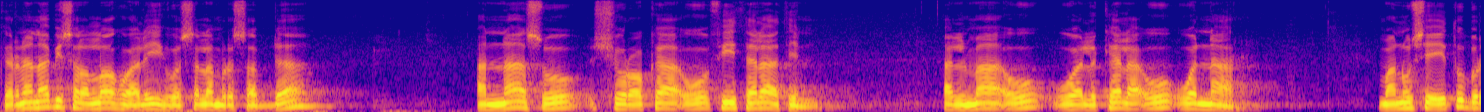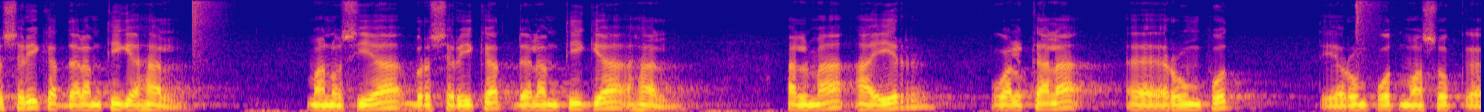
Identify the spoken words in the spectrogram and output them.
Karena Nabi sallallahu alaihi wasallam bersabda, "An-nasu syuraka'u fi thalathin." Al-ma'u wal kala'u wan nar. Manusia itu berserikat dalam tiga hal. Manusia berserikat dalam tiga hal. Alma air wal kala eh, rumput ya rumput masuk ke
